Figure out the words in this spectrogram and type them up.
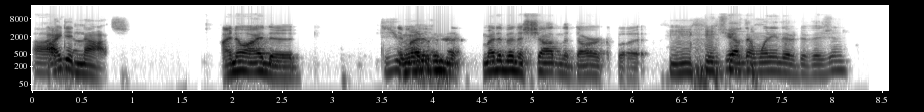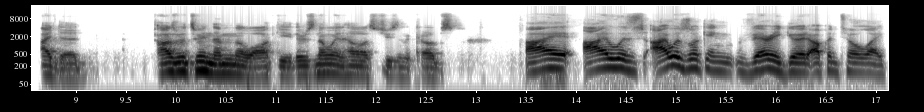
I did not. I know I did. Did you It might have been a, might have been a shot in the dark, but Did you have them winning their division? I did. I was between them and Milwaukee. There's no way in hell I was choosing the Cubs. I I was I was looking very good up until like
